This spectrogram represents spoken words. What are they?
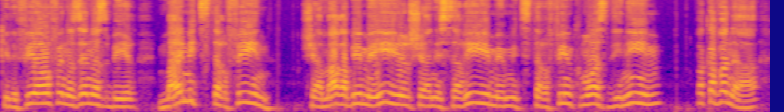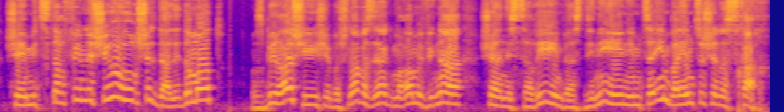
כי לפי האופן הזה נסביר, מה הם מצטרפים שאמר רבי מאיר שהנסרים הם מצטרפים כמו הסדינים, הכוונה שהם מצטרפים לשיעור של ד' אמות. מסביר רש"י שבשלב הזה הגמרא מבינה שהנסרים והסדינים נמצאים באמצע של הסכך.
